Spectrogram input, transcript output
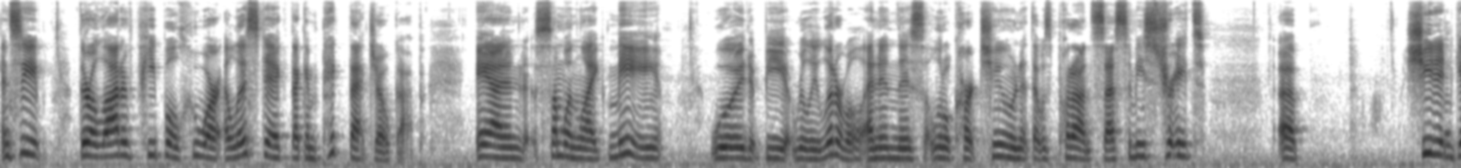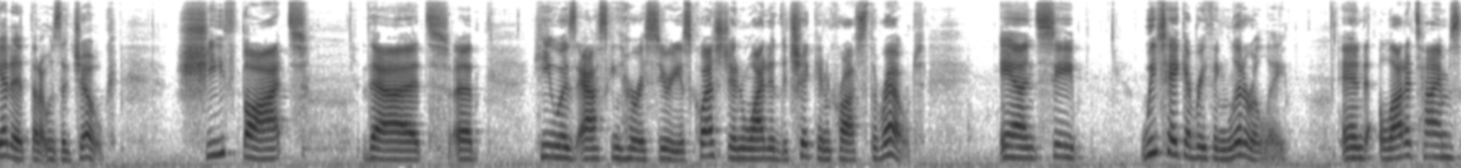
And see, there are a lot of people who are allistic that can pick that joke up. And someone like me would be really literal. And in this little cartoon that was put on Sesame Street, uh, she didn't get it that it was a joke. She thought that uh, he was asking her a serious question why did the chicken cross the road? And see, we take everything literally. And a lot of times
